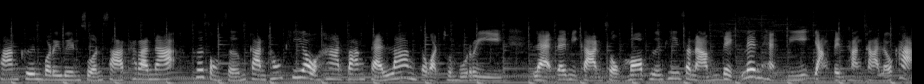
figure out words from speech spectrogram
สร้างขึ้นบริเวณสวนสาธารณะ เพื่อส่งเสริมการท่องเที่ยวหาดบางแสนล่างจังหวัดชนบุรี และได้มีการส่งมอบพื้นที่สนามเด็กเล่นแห่งนี้อย่างเป็นทางการแล้วค่ะ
